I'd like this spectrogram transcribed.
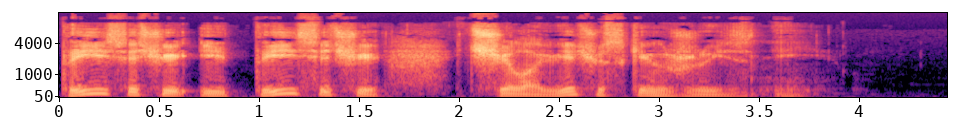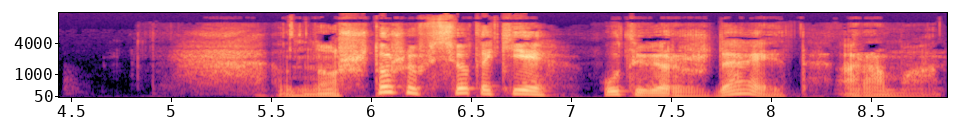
тысячи и тысячи человеческих жизней. Но что же все-таки утверждает роман?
